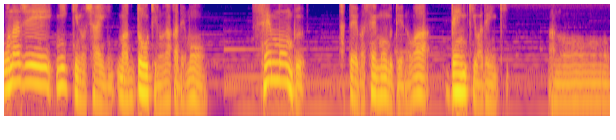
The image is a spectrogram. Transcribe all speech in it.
同じ日記の社員、まあ同期の中でも、専門部、例えば専門部っていうのは、電気は電気、あの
